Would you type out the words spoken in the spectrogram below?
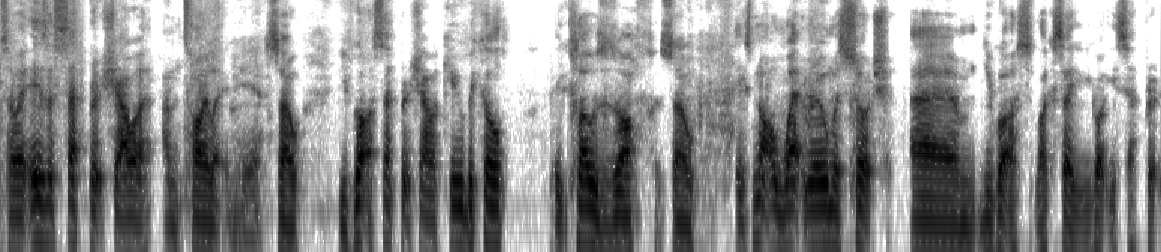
So it is a separate shower and toilet in here. So you've got a separate shower cubicle, it closes off, so it's not a wet room as such. Um, you've got, a, like I say, you've got your separate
